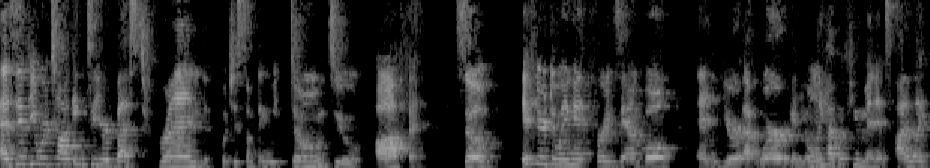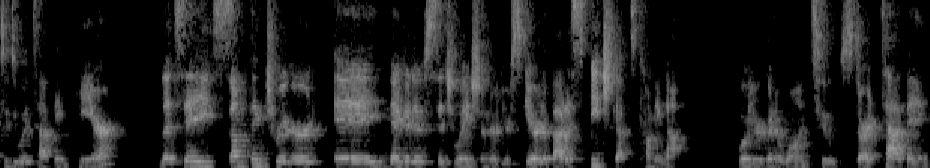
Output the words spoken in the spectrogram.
as if you were talking to your best friend, which is something we don't do often. So if you're doing it, for example, and you're at work and you only have a few minutes, I like to do a tapping here. Let's say something triggered a negative situation or you're scared about a speech that's coming up, where you're going to want to start tapping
